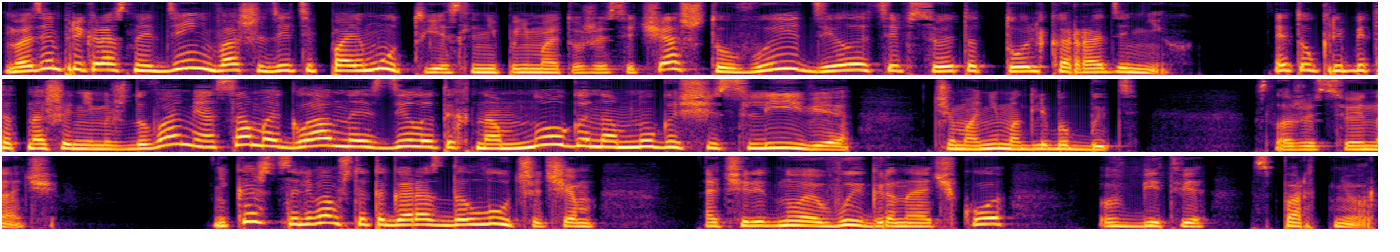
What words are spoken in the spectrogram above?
В один прекрасный день ваши дети поймут, если не понимают уже сейчас, что вы делаете все это только ради них. Это укрепит отношения между вами, а самое главное, сделает их намного-намного счастливее, чем они могли бы быть. Сложись все иначе. Не кажется ли вам, что это гораздо лучше, чем очередное выигранное очко в битве с партнером?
